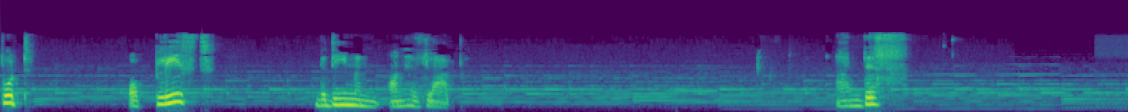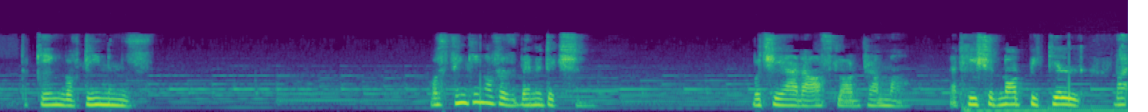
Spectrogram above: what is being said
put or placed the demon on his lap. And this, the king of demons, was thinking of his benediction, which he had asked Lord Brahma that he should not be killed by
